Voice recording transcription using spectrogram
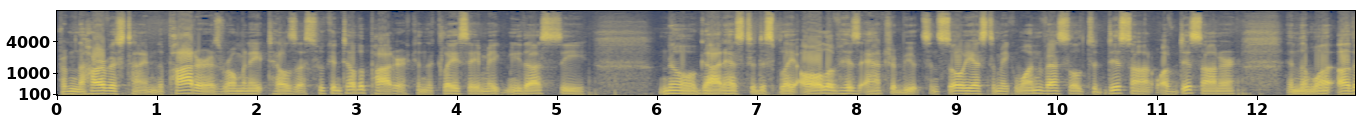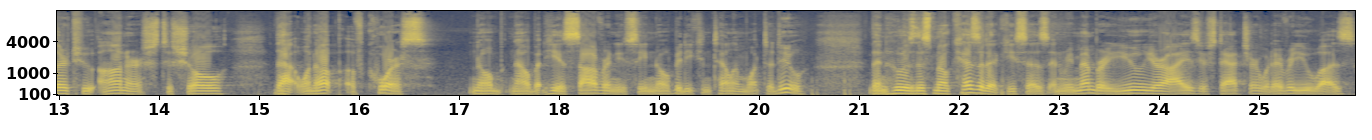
From the harvest time, the potter, as Roman 8 tells us, who can tell the potter? Can the clay say, Make me thus? See, no, God has to display all of his attributes, and so he has to make one vessel to dishonor, of dishonor and the other to honors to show that one up, of course. No, now, but he is sovereign, you see, nobody can tell him what to do. Then who is this Melchizedek? He says, and remember, you, your eyes, your stature, whatever you was,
